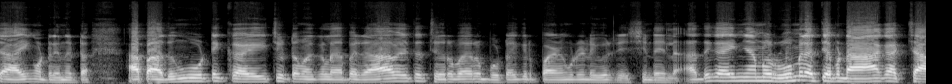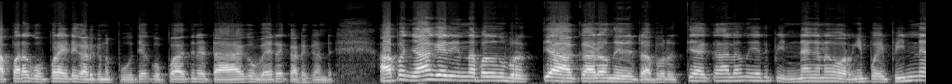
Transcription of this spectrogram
ചായയും കൊണ്ടുവരുന്നു കേട്ടോ. അപ്പോൾ അതും കൂട്ടി കഴിച്ചിട്ട് മക്കളെ. അപ്പോൾ രാവിലത്തെ ചെറുപയറും പുട്ടും അതിലേക്ക് ഒരു പഴം കൂടി ഉണ്ടെങ്കിൽ ഒരു രക്ഷ ഉണ്ടായില്ല. അത് കഴിഞ്ഞ് നമ്മൾ റൂമിലെത്തിയപ്പോൾ ആകെ ചാപ്പറ കുപ്പറായിട്ട് കിടക്കുന്നു. പുതിയ കുപ്പായത്തിന്റെ ടാഗും വേറെ കിടക്കുന്നുണ്ട്. അപ്പോൾ ഞാൻ കയറി ഇന്നപ്പോൾ ഒന്ന് വൃത്തിയാക്കാലോ എന്ന് ചെയ്തിട്ട് അപ്പോൾ വൃത്തിയാക്കാലോ എന്ന് കയറി പിന്നെ അങ്ങനെ ഉറങ്ങിപ്പോയി. പിന്നെ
